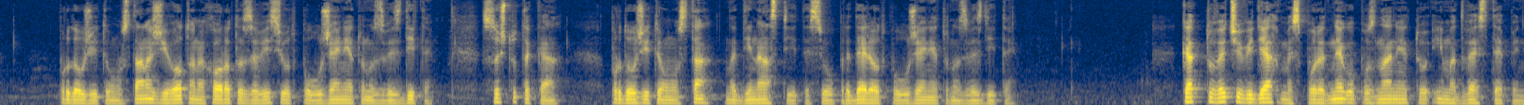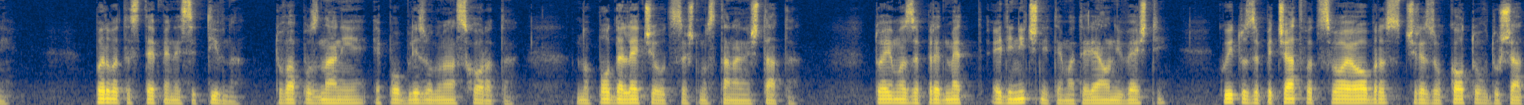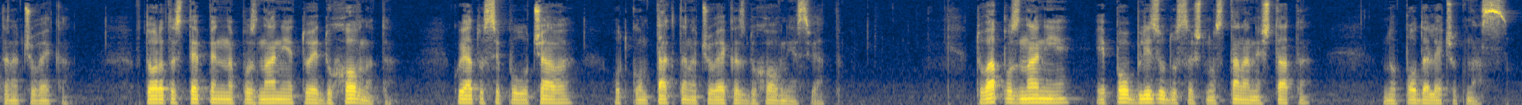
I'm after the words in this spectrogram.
продължителността на живота на хората зависи от положението на звездите. Също така, продължителността на династиите се определя от положението на звездите. Както вече видяхме, според него познанието има две степени. Първата степен е сетивна. Това познание е по-близо до нас хората, но по-далече от същността на нещата. Той има за предмет единичните материални вещи, които запечатват своя образ чрез окото в душата на човека. Втората степен на познанието е духовната, която се получава от контакта на човека с духовния свят. Това познание е по-близо до същността на нещата, но по-далеч от нас.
